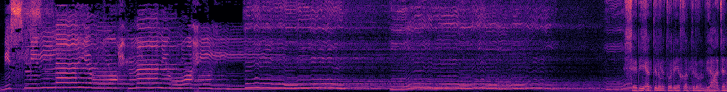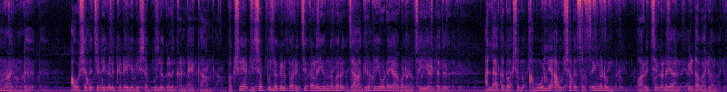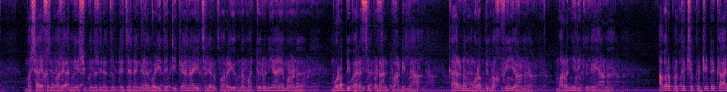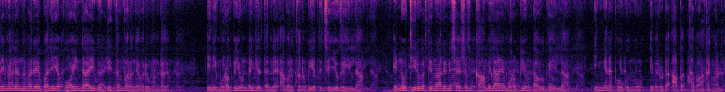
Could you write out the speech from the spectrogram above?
بسم الله الرحمن الرحيم ശരീഅത്തിലും ത്വരീഖത്തിലും വ്യാജന്മാരുണ്ട് ഔഷധ ചെടികൾക്കിടയിൽ വിഷപ്പുല്ലുകൾ കണ്ടേക്കാം പക്ഷേ വിഷപ്പുല്ലുകൾ പറിച്ചു കളയുന്നവർ ജാഗ്രതയോടെയാവണം ചെയ്യേണ്ടത് അല്ലാത്ത പക്ഷം അമൂല്യ ഔഷധ സസ്യങ്ങളും പറിച്ചു കളയാൻ ഇടവരും മഷായഖന്മാരെ അന്വേഷിക്കുന്നതിനെ തൊട്ട് ജനങ്ങളെ വഴിതെറ്റിക്കാനായി ചിലർ പറയുന്ന മറ്റൊരു ന്യായമാണ് മുറബി പരസ്യപ്പെടാൻ പാടില്ല. കാരണം മുറബി മഹ്ഫിയാണ് മറഞ്ഞിരിക്കുകയാണ്. അവർ പ്രത്യക്ഷപ്പെട്ടിട്ട് കാര്യമില്ലെന്ന് വരെ വലിയ പോയിന്റായി വിഡിത്തം പറഞ്ഞവരുമുണ്ട്. ഇനി മുറബി ഉണ്ടെങ്കിൽ തന്നെ അവർ തെർബിയത്ത് ചെയ്യുകയില്ല. എണ്ണൂറ്റി ഇരുപത്തിനാലിന് ശേഷം കാമിലായ മുറബി ഉണ്ടാവുകയില്ല. ഇങ്ങനെ പോകുന്നു ഇവരുടെ അബദ്ധവാദങ്ങൾ.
